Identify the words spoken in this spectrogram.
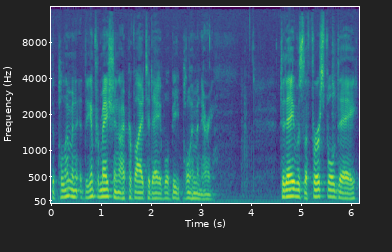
The, the information I provide today will be preliminary. Today was the first full day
